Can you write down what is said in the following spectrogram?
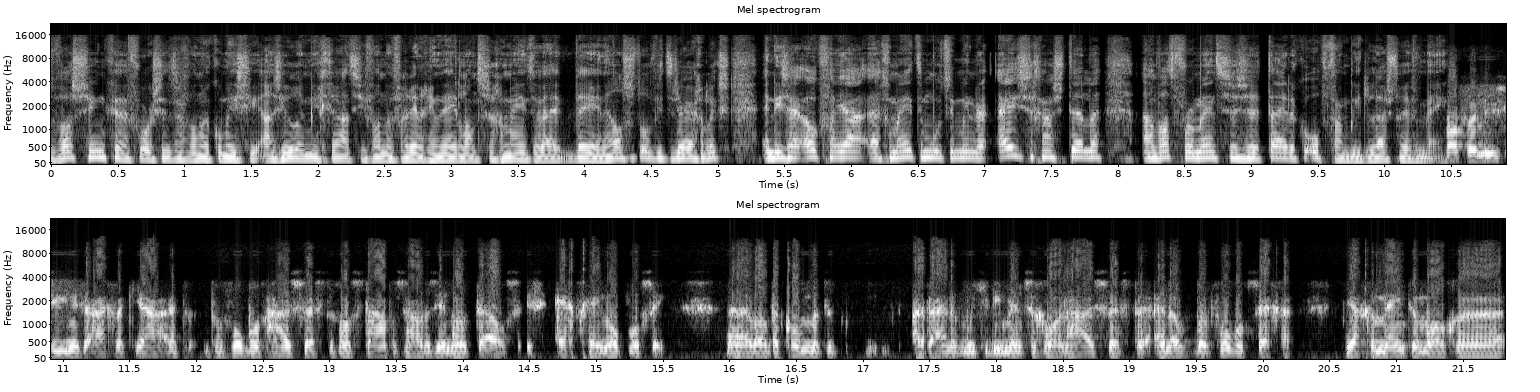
Groot-Wassink... eh, voorzitter van de commissie Asiel en Migratie... van de Vereniging Nederlandse Gemeenten bij WNL of iets dergelijks. En die zei ook van, ja, eh, gemeenten moeten minder eisen gaan stellen... aan wat voor mensen ze tijdelijke opvang bieden. Luister even mee. Wat we nu zien is eigenlijk, ja, het bijvoorbeeld huisvesten van statushouders in hotels is echt geen oplossing. Eh, want er komt natuurlijk, uiteindelijk moet je die mensen gewoon huisvesten. En ook bijvoorbeeld zeggen, ja, gemeenten mogen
